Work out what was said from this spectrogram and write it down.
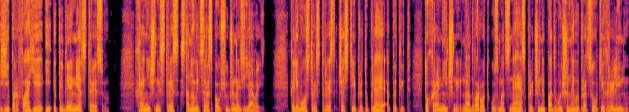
Гіперфагія і эпідэмія стрэсу. Хранічны стрэс становіцца распаўсюджанай з'явай Калі востры стрэс часцей прытупляе апетыт, то хранічны, наадварот, узмацняе з прычыны падвышанай выпрацоўкі грыліну.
